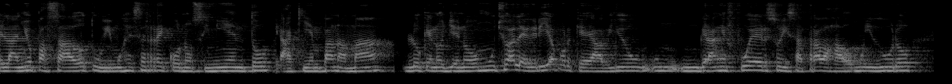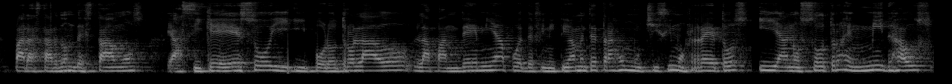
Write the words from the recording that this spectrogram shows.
el año pasado tuvimos ese reconocimiento aquí en Panamá, lo que nos llenó mucho de alegría porque ha habido un gran esfuerzo y se ha trabajado muy duro para estar donde estamos. Así que eso y, por otro lado, la pandemia pues definitivamente trajo muchísimos retos y a nosotros en Midhouse,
